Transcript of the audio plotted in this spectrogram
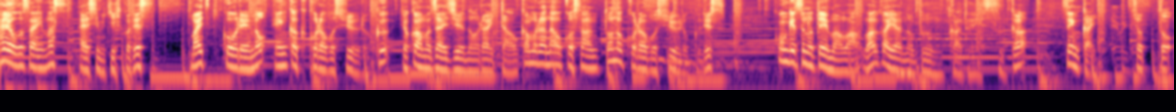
はようございます。林美希彦です。毎月恒例の遠隔コラボ収録。横浜在住のライター岡村直子さんとのコラボ収録です。今月のテーマは我が家の文化ですが前回ちょっと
